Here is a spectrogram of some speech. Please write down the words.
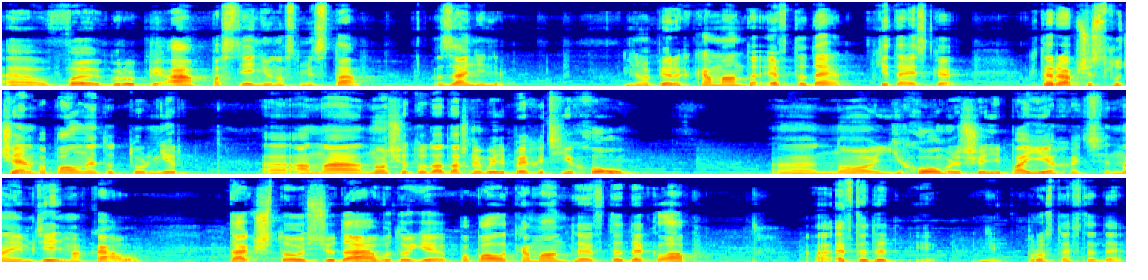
Э, в группе А последние у нас места заняли ну, во-первых, команда FTD китайская, которая вообще случайно попала на этот турнир. Э, она, ну, вообще туда должны были поехать EHOME, э, но EHOME решили поехать на MDL Макао. Так что сюда в итоге попала команда FTD Club. FTD... Э, не, просто FTD.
